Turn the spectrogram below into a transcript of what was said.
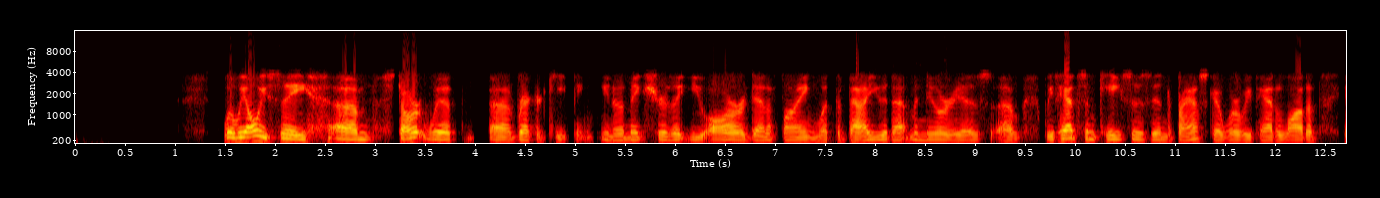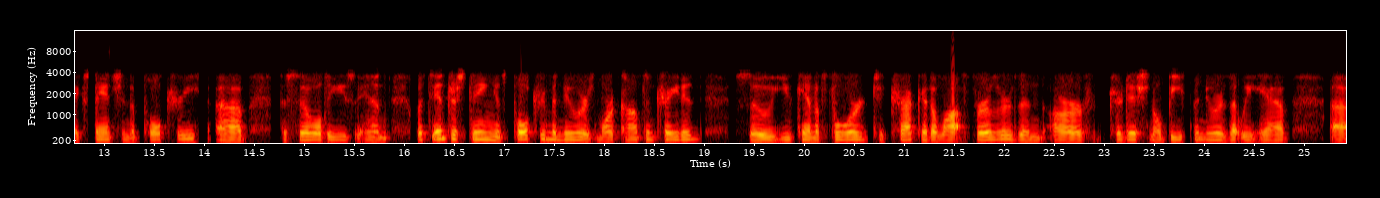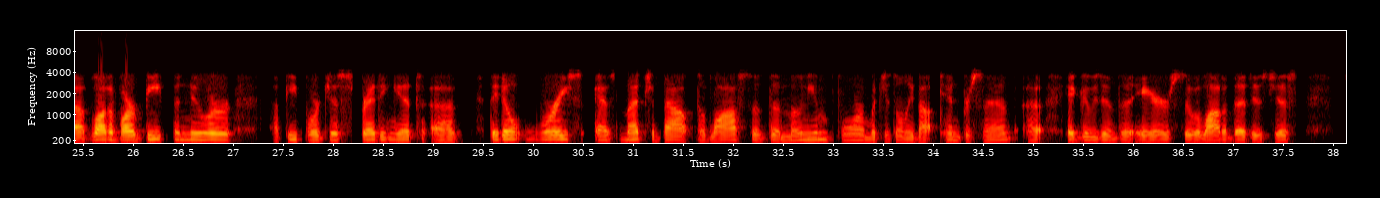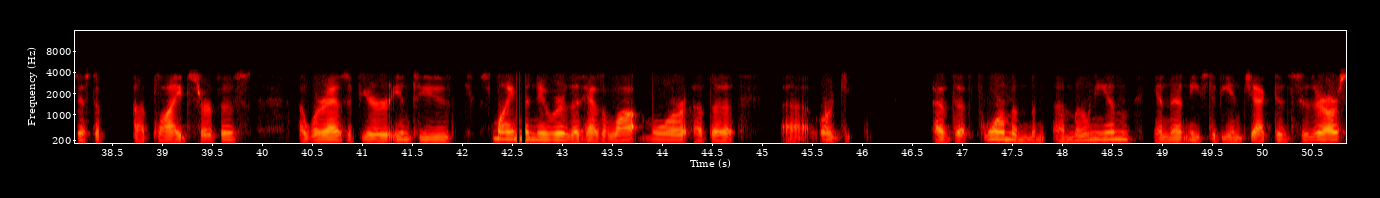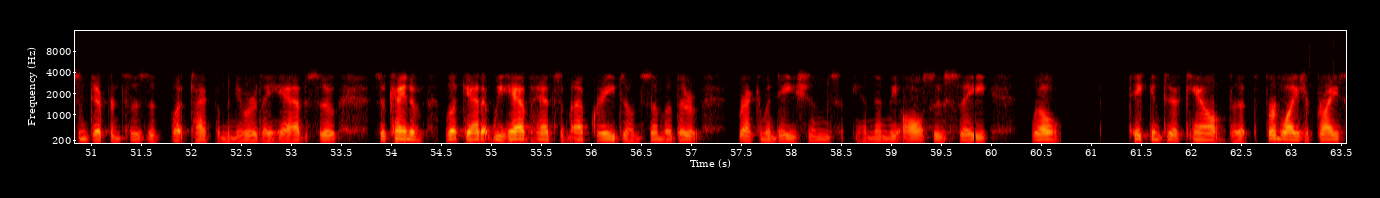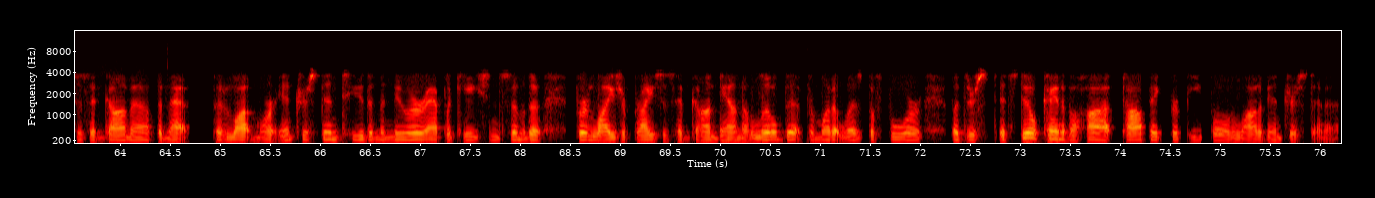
Well, we always say um, start with uh, record keeping. You know, make sure that you are identifying what the value of that manure is. Uh, we've had some cases in Nebraska where we've had a lot of expansion of poultry uh, facilities, and what's interesting is poultry manure is more concentrated, so you can afford to truck it a lot further than our traditional beef manure that we have. Uh, a lot of our beef manure. Uh, people are just spreading it uh, they don't worry as much about the loss of the ammonium form, which is only about 10%. Uh, it goes into the air, so a lot of it is just just a, applied surface. Uh, whereas if you're into swine manure that has a lot more of the uh, org- of the form of ammonium, and that needs to be injected. So there are some differences of what type of manure they have. So, so kind of look at it. We have had some upgrades on some of the recommendations. And then we also say, well, take into account that fertilizer prices had gone up and that put a lot more interest into the manure application. Some of the fertilizer prices have gone down a little bit from what it was before, but there's it's still kind of a hot topic for people and a lot of interest in it.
